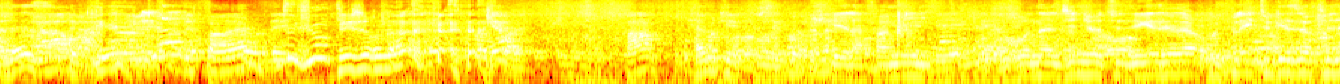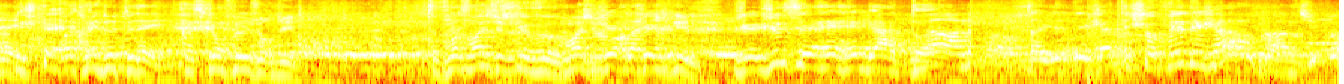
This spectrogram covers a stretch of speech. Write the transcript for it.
À l'aise T'es prêt Toujours Toujours là Ok, la famille, Ronaldinho together, we play together today. What we do today Qu'est-ce qu'on fait aujourd'hui? Moi, moi, je veux, moi je veux voir la virgule. J'ai juste regarde toi. Non, non. T'as déjà t'es chauffé déjà ou quoi Un petit peu.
